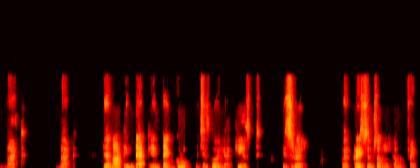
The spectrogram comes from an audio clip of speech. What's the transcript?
But, but, they are not in that end time group which is going against Israel, where Christ himself will come and fight.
